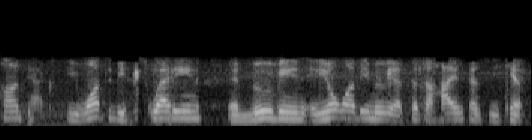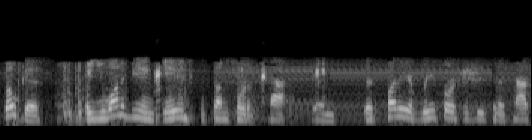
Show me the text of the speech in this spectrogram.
context. You want to be sweating and moving, and you don't want to be moving at such a high intensity you can't focus, but you want to be engaged in some sort of task. And there's plenty of resources you can attach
